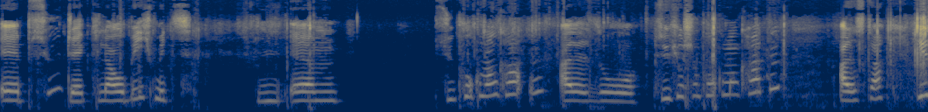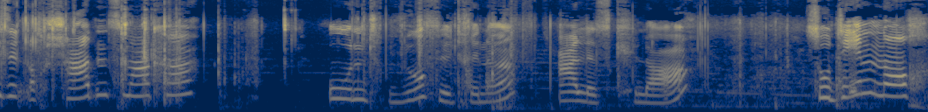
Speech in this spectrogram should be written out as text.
äh, Psy-Deck, glaube ich, mit ähm, Psy-Pokémon-Karten, also psychischen Pokémon-Karten. Alles klar. Hier sind noch Schadensmarker und Würfel drinne. Alles klar. Zudem noch.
